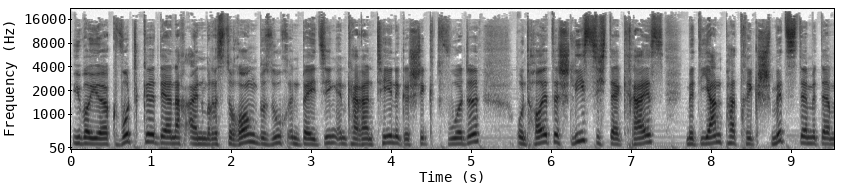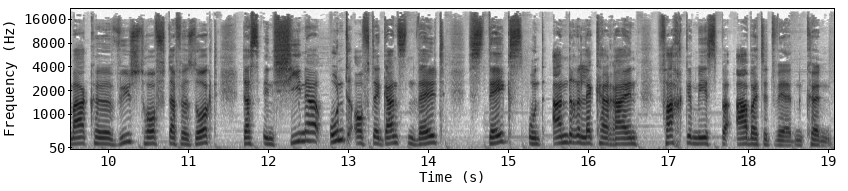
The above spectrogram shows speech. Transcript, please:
über Jörg Wuttke, der nach einem Restaurantbesuch in Beijing in Quarantäne geschickt wurde. Und heute schließt sich der Kreis mit Jan-Patrick Schmitz, der mit der Marke Wüsthoff dafür sorgt, dass in China und auf der ganzen Welt Steaks und andere Leckereien fachgemäß bearbeitet werden können.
